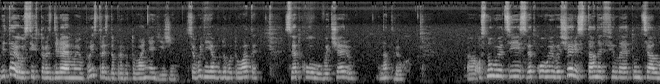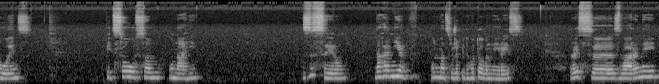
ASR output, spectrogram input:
Вітаю усіх, хто розділяє мою пристрасть до приготування їжі. Сьогодні я буду готувати святкову вечерю на трьох. Е, Основою цієї святкової вечері стане філе тунця лоїнс під соусом унагі з сиром. На гарнір у нас вже підготований рис. Рис е, зварений,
